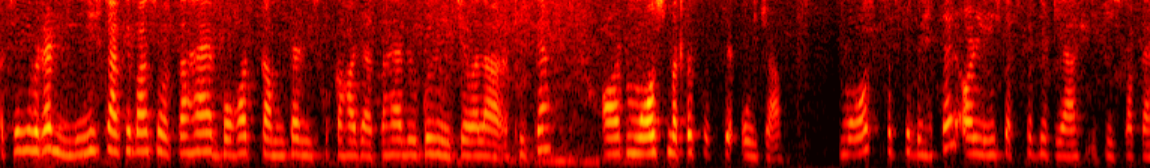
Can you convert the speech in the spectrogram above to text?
अच्छा ये बेटा लीस्ट आपके पास होता है, बहुत कम तर जिसको कहा जाता है, बिल्कुल नीचे वाला, ठीक है? और मोस्ट मतलब सबसे ऊँचा मोस्ट सबसे बेहतर और लीस्ट सबसे घटिया चीज़ को आप कह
